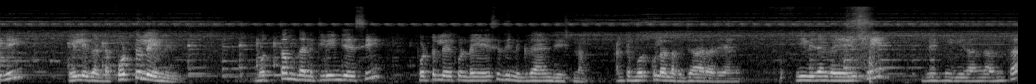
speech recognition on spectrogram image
ఇది ఎల్లిగడ్డ పొట్టు లేనిది. మొత్తం దాన్ని క్లీన్ చేసి పొట్టు లేకుండా వేసి దీన్ని గ్రైండ్ చేసినాం. అంటే మురుకులకు జారది అని. ఈ విధంగా వేసి దీన్ని ఈ విధంగా అంతా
